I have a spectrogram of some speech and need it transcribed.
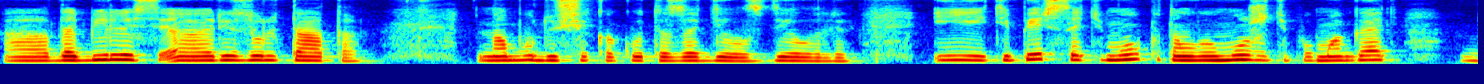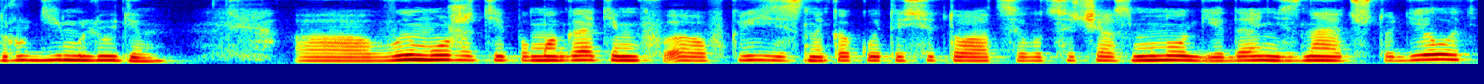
а, добились а, результата на будущее какой-то задел сделали. И теперь с этим опытом вы можете помогать другим людям. А, вы можете помогать им а, в кризисной какой-то ситуации. Вот сейчас многие да, не знают, что делать,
